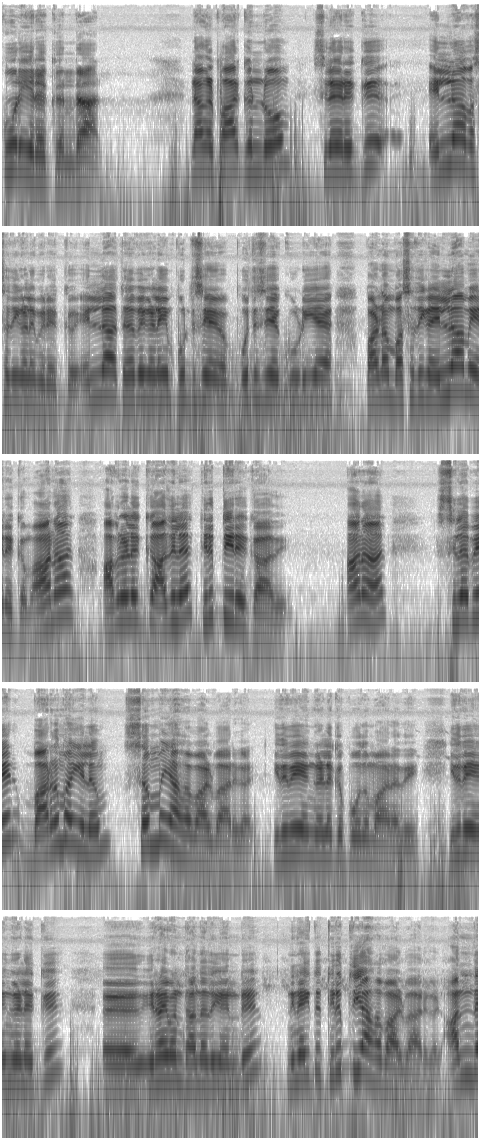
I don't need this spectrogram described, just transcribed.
கூறியிருக்கின்றார். நாங்கள் பார்க்கின்றோம் சிலருக்கு எல்லா வசதிகளும் இருக்குது எல்லா தேவைகளையும் பூர்த்தி செய்ய பூர்த்தி செய்யக்கூடிய பணம் வசதிகள் எல்லாமே இருக்கும். ஆனால் அவர்களுக்கு அதில் திருப்தி இருக்காது. ஆனால் சில பேர் வறுமையிலும் செம்மையாக வாழ்வார்கள். இதுவே எங்களுக்கு போதுமானது. இதுவே எங்களுக்கு இறைவன் தந்தது என்று நினைத்து திருப்தியாக வாழ்வார்கள். அந்த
